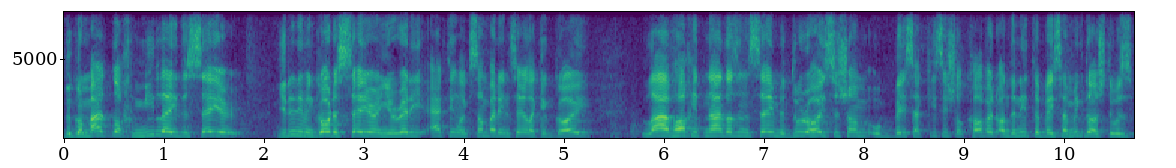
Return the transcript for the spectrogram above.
V'gomat loch mile the sayer. You didn't even go to sayer, and you're already acting like somebody in sayer, like a guy. Lav hachit na doesn't say medura hoisasham ubeis hakisi shall covered underneath the beis hamikdash. There was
